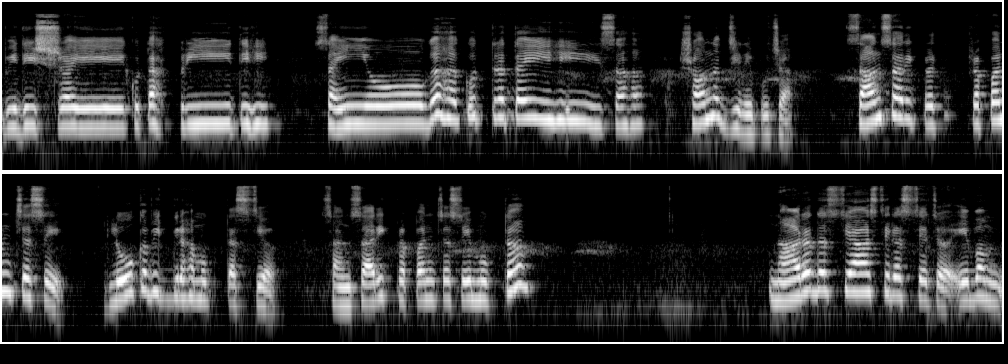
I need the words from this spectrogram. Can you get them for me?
विधिश्रये कुतः प्रीतिः संयोग कुत्र तैः सह। शौनक जी ने पूछा, सांसारिक प्रपंच से लोक विग्रह मुक्तस्य सांसारिक प्रपंच से मुक्त? नारद स्थिर एवं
